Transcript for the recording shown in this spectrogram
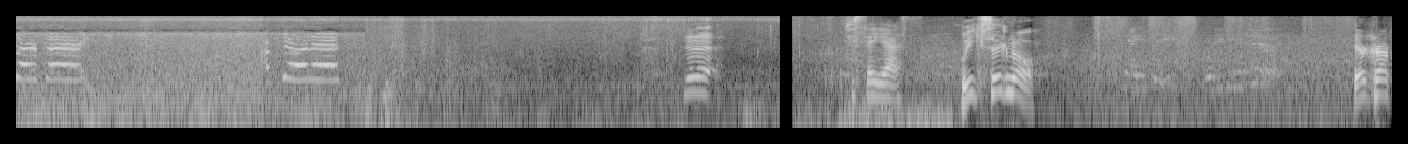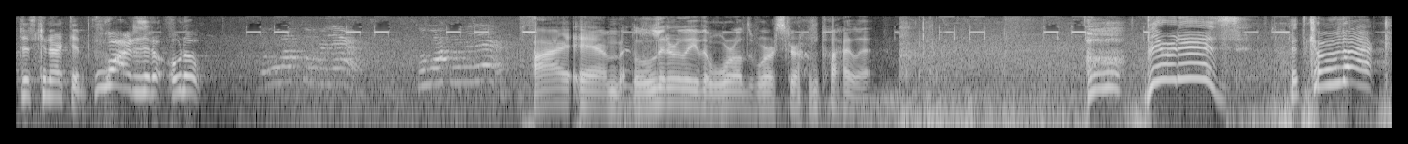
Surfing! I'm doing it! Did it. Just say yes. Weak signal. Casey, what are you gonna do? Aircraft disconnected. Why does it? Oh no. Go walk over there. Go walk over there. I am literally the world's worst drone pilot. Oh, there it is! It's coming back!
